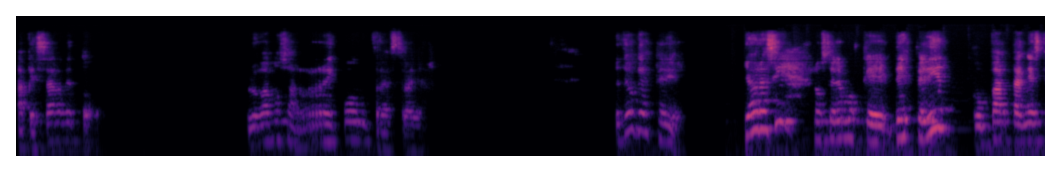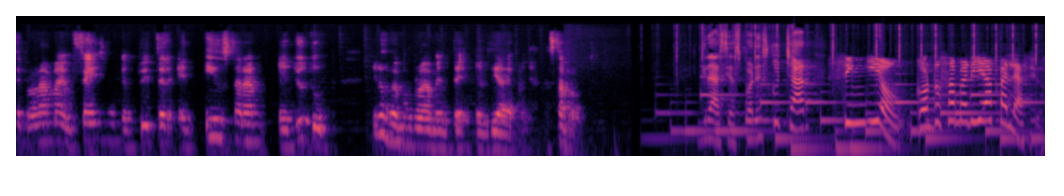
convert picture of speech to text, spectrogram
a pesar de todo. Lo vamos a recontra extrañar. Tengo que despedir. Y ahora sí, nos tenemos que despedir. Compartan este programa en Facebook, en Twitter, en Instagram, en YouTube. Y nos vemos nuevamente el día de mañana. Hasta pronto. Gracias por escuchar Sin Guión con Rosa María Palacios.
